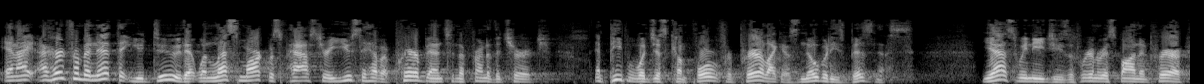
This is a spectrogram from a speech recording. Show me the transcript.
And I, I heard from Annette that you do, that when Les Mark was pastor, he used to have a prayer bench in the front of the church. And people would just come forward for prayer like it was nobody's business. Yes, we need Jesus. We're going to respond in prayer.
